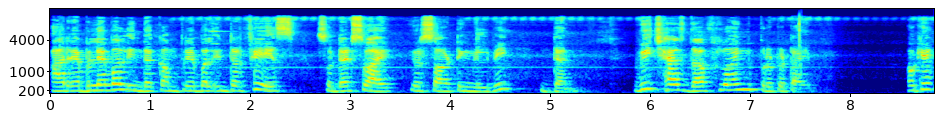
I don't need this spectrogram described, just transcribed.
are available in the comparable interface so that's why your sorting will be done. Which has the following prototype? Okay.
